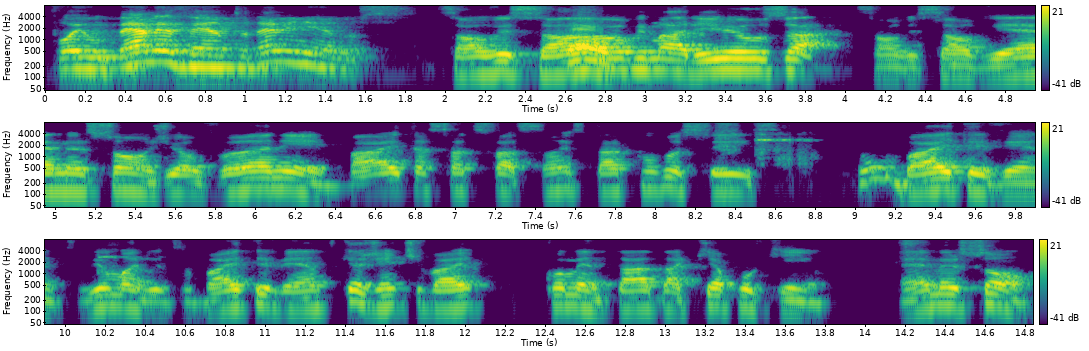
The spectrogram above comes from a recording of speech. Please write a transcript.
Foi um belo evento, né, meninos? Salve, salve, Marilza! Salve, salve, Emerson, Giovanni. Baita satisfação estar com vocês. Um baita evento, viu, Marisa? Um baita evento que a gente vai comentar daqui a pouquinho. Emerson,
